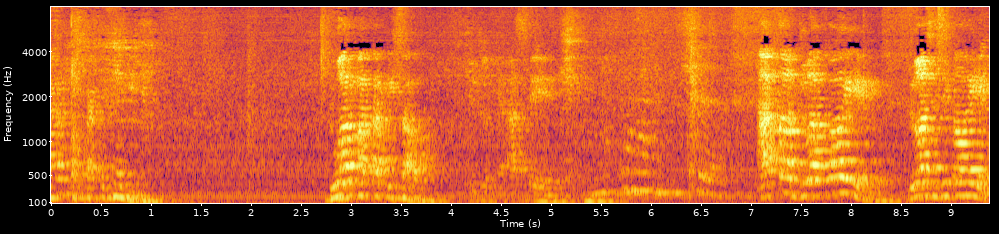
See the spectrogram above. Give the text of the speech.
angkat perspektifnya gini. Dua mata pisau, judulnya asik. Atau dua koin, dua sisi koin.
